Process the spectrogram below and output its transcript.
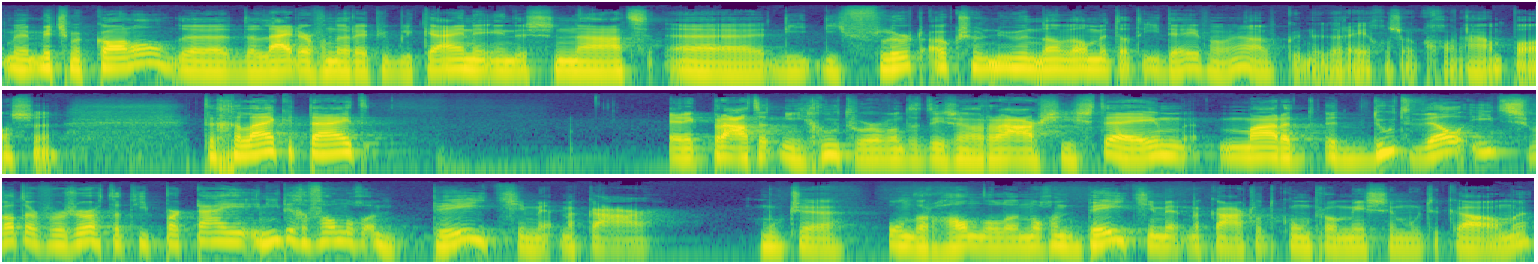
Mitch, McConnell, de, de leider van de Republikeinen in de Senaat, uh, die, die flirt ook zo nu en dan wel met dat idee van ja, we kunnen de regels ook gewoon aanpassen. Tegelijkertijd, en ik praat het niet goed hoor, want het is een raar systeem, maar het, het doet wel iets wat ervoor zorgt dat die partijen in ieder geval nog een beetje met elkaar moeten onderhandelen, nog een beetje met elkaar tot compromissen moeten komen.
